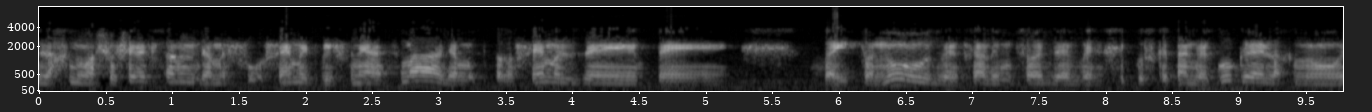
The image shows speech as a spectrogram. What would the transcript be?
אנחנו, השושלת שלנו גם מפורסמת בפני עצמה, גם מתפרסם על זה ב... בעיתונות, ואפשר למצוא את זה בחיפוש קטן בגוגל. אנחנו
